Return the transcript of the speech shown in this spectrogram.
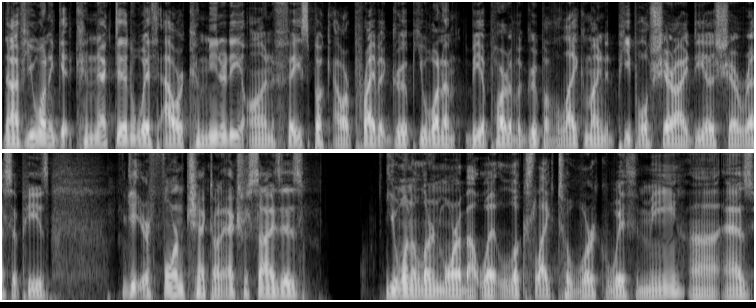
Now, if you want to get connected with our community on Facebook, our private group, you want to be a part of a group of like minded people, share ideas, share recipes, get your form checked on exercises. You want to learn more about what it looks like to work with me uh, as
